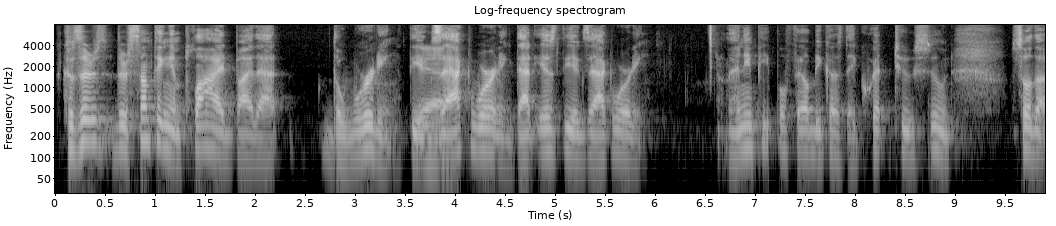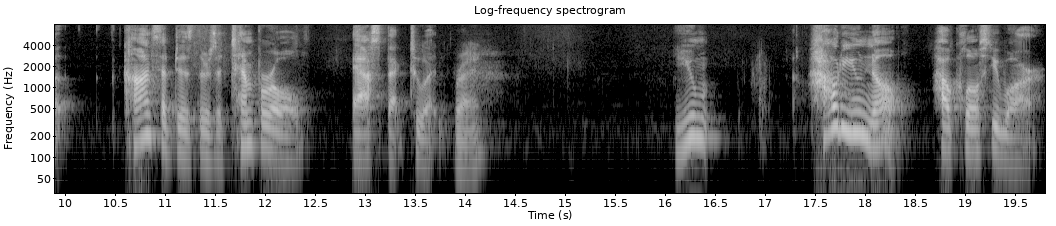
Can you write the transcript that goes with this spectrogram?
because there's there's something implied by that the wording, the Yeah. exact wording. That is the exact wording. Many people fail because they quit too soon. So the concept is there's a temporal aspect to it. Right. You how do you know how close you are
